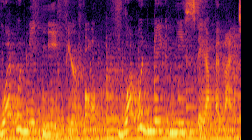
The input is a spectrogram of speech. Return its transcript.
what would make me fearful? What would make me stay up at night?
